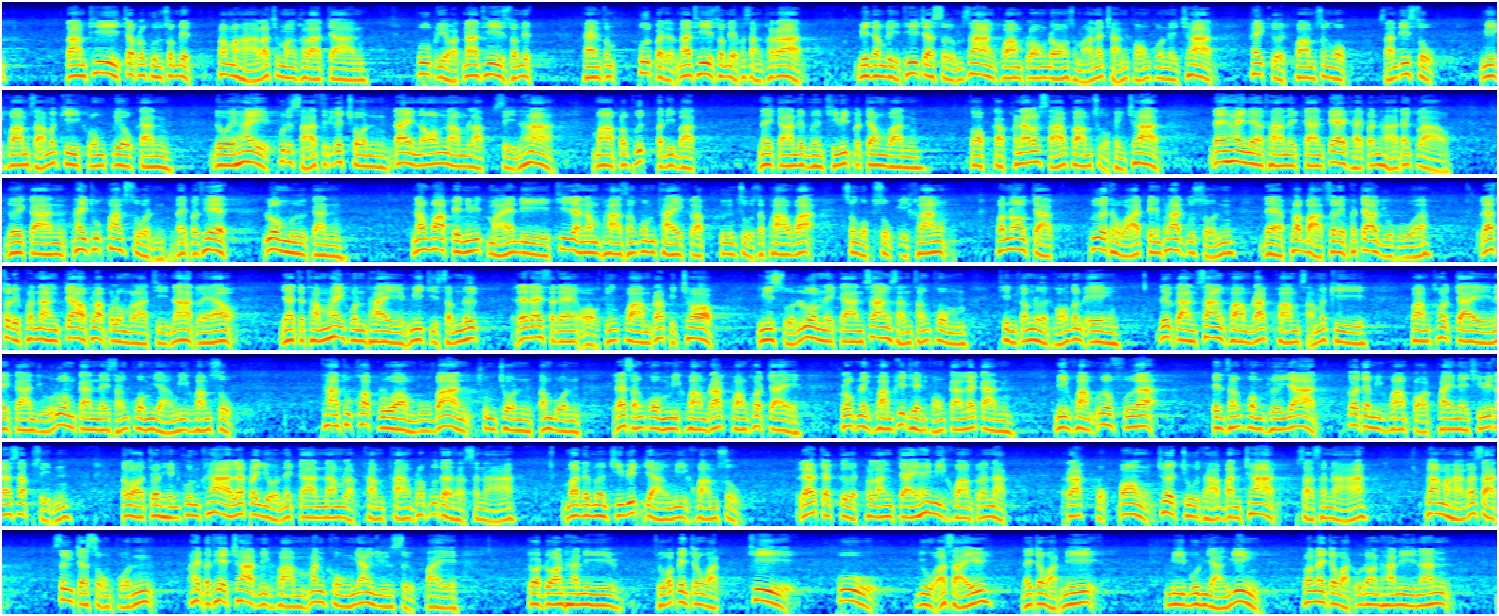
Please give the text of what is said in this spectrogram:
ตามที่เจ้าประคุณสมเด็จพระมหารัชมังคลาจารย์ ผู้ปฏิบัติหน้าที่สมเด็จแทนผู้ปฏิบัติหน้าที่สมเด็จพระสังฆราชบินดำริที่จะเสริมสร้างความปลองดองสมานฉันท์ของคนในชาติ ให้เกิดความสงบ สันติสุข มีความสามัคคีกลมเกลียวกัน โดยให้พุทธศาสนิกชนได้น้อมนำหลักศีลห้ามาประพฤติปฏิบัติ ในการดำเนินชีวิตประจำวัน กอบกับคณะรักษาความสงบแห่งชาติ ได้ให้แนวทางในการแก้ไขปัญหาดังกล่าว โดยการให้ทุกภาคส่วนในประเทศร่วมมือกัน นับว่าเป็นนิมิตหมายอันดีที่จะนำพาสังคมไทยกลับคืนสู่สภาวะสงบสุขอีกครั้ง เพราะนอกจากเพื่อถวายเป็นพระราชกุศล แด่พระบาทสมเด็จพระเจ้าอยู่หัว และสมเด็จพระนางเจ้าพระบรมราชินีนาถแล้ว อยากจะทำให้คนไทยมีจิตสำนึก และได้แสดงออกถึงความรับผิดชอบ มีส่วนร่วมในการสร้างสรรค์สังคม ถิ่นกำเนิดของตนเอง ด้วยการสร้างความรักความสามัคคี ความเข้าใจในการอยู่ร่วมกันในสังคมอย่างมีความสุข ถ้าทุกครอบครัวหมู่บ้าน ชุมชนตำบล และสังคมมีความรักความเข้าใจ ครบในความคิดเห็นของกันและกัน มีความเอื้อเฟื้อ เป็นสังคมเครือญาติ ก็จะมีความปลอดภัยในชีวิตและทรัพย์สิน ตลอดจนเห็นคุณค่าและประโยชน์ในการนำหลักธรรมทางพระพุทธศาสนา มาดำเนินชีวิตอย่างมีความสุข แล้วจะเกิดพลังใจให้มีความตระหนัก รักปกป้อง เชิดชูถาบันชาติ ศาสนา พระมหากษัตริย์ ซึ่งจะส่งผล ให้ประเทศชาติมีความมั่นคงยั่งยืนสืบไปจังหวัดอุดรธานีถือว่าเป็นจังหวัดที่ผู้อยู่อาศัยในจังหวัดนี้มีบุญอย่างยิ่ง เพราะในจังหวัดอุดรธานีนั้น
